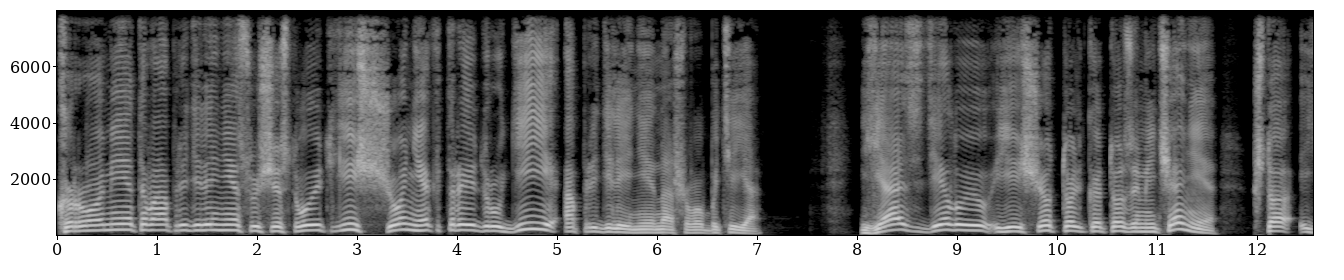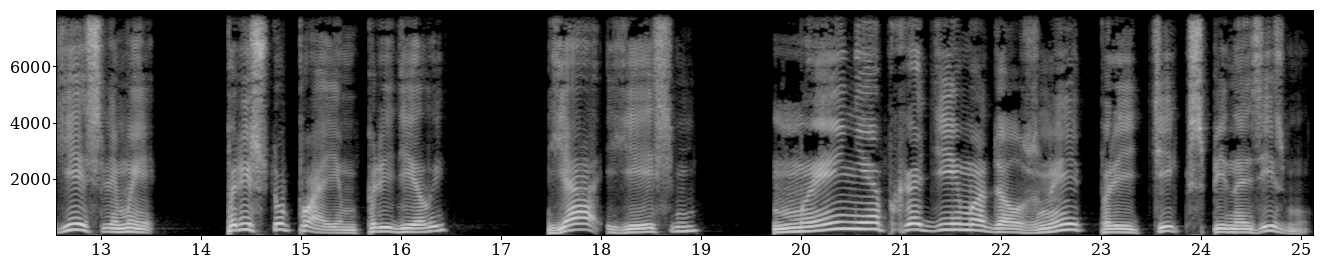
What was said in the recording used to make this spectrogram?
Кроме этого определения существуют еще некоторые другие определения нашего бытия. Я сделаю еще только то замечание, что если мы приступаем пределы, я есть, мы необходимо должны прийти к спинозизму.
